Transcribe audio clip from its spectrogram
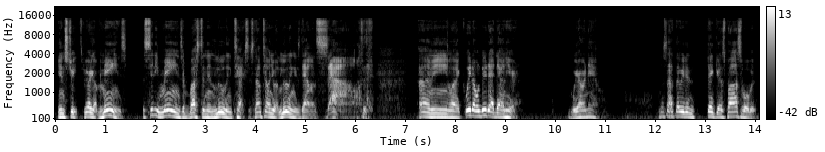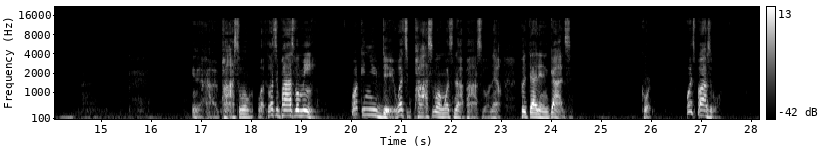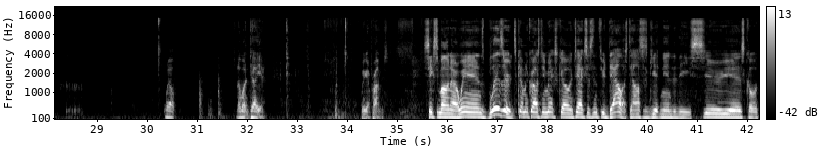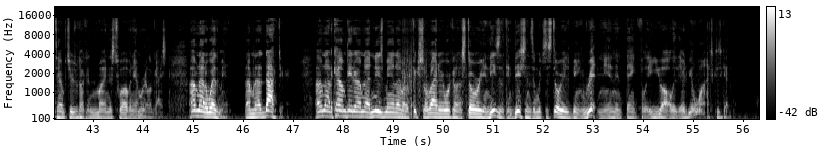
In streets. We already got mains. The city mains are busting in Luling, Texas. Now I'm telling you what, Luling is down south. I mean, like, we don't do that down here we are now. It's not that we didn't think it was possible, but you know how impossible. What, what's impossible mean? What can you do? What's possible and what's not possible? Now, put that in God's court. What's possible? Well, I want to tell you, we got problems. 60 mile an hour winds, blizzards coming across New Mexico and Texas and through Dallas. Dallas is getting into the serious cold temperatures. We're talking minus 12 in Amarillo, guys. I'm not a weatherman. I'm not a doctor. I'm not a commentator, I'm not a newsman, I'm a fictional writer working on a story, and these are the conditions in which the story is being written in, and thankfully you all are there to be a watch because you got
